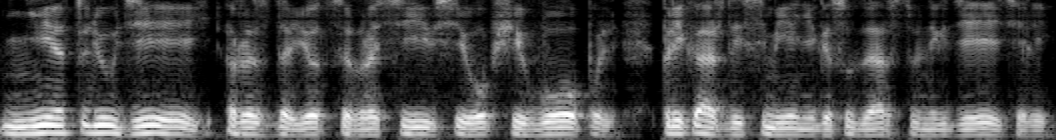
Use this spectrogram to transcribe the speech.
«Нет людей!» – раздается в России всеобщий вопль при каждой смене государственных деятелей.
